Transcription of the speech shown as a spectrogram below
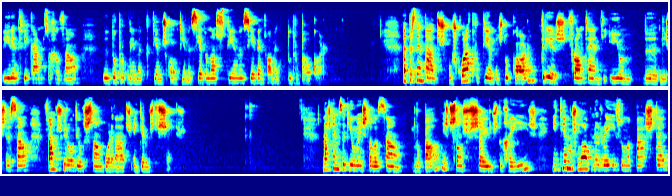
identificarmos a razão do problema que temos com o tema, se é do nosso tema, se é eventualmente do Drupal Core. Apresentados os quatro temas do Core, três front-end e um de administração, vamos ver onde eles são guardados em termos de ficheiros. Nós temos aqui uma instalação Drupal, estes são os ficheiros de raiz e temos logo na raiz uma pasta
